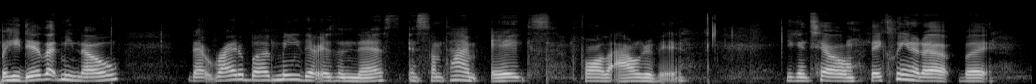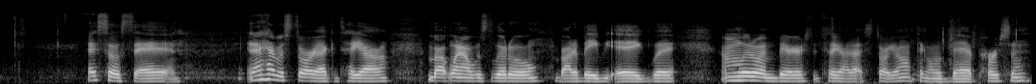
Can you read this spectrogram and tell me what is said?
But he did let me know that right above me there is a nest, and sometimes eggs fall out of it. You can tell they clean it up, but that's so sad. And I have a story I can tell y'all about when I was little about a baby egg, but I'm a little embarrassed to tell y'all that story. I don't think I'm a bad person.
